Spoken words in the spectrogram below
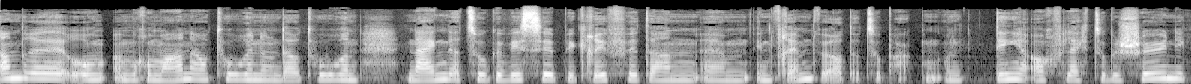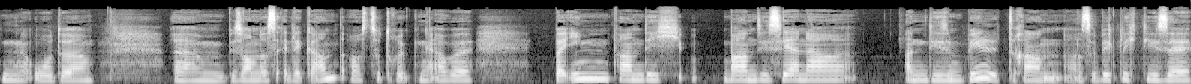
andere ähm, Romanautorinnen und Autoren neigen dazu, gewisse Begriffe dann ähm, in Fremdwörter zu packen und Dinge auch vielleicht zu beschönigen oder ähm, besonders elegant auszudrücken. Aber bei Ihnen fand ich, waren Sie sehr nah an diesem Bild dran. Also wirklich diese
